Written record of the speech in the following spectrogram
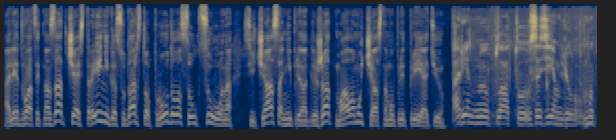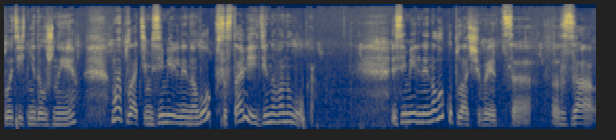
А лет 20 назад часть строений государство продало с аукциона. Сейчас они принадлежат малому частному предприятию. Арендную плату за землю мы платить не должны. Мы платим земельный налог в составе единого налога. Земельный налог уплачивается за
